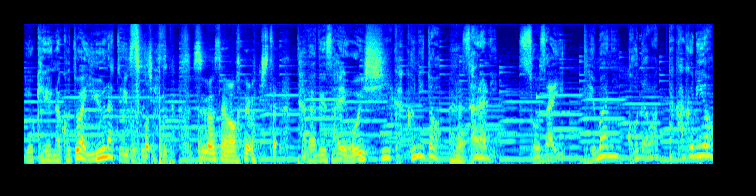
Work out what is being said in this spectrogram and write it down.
余計なことは言うなということじゃ。すみませんわかりました。ただでさえ美味しい角煮と、ええ。さらに素材手間にこだわった角煮を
